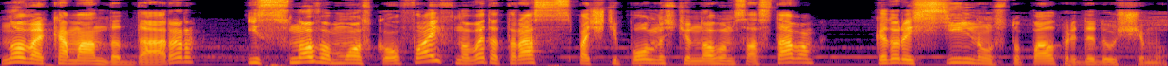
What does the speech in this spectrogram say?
новая команда Даррер и снова Moscow Five, но в этот раз с почти полностью новым составом, который сильно уступал предыдущему.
